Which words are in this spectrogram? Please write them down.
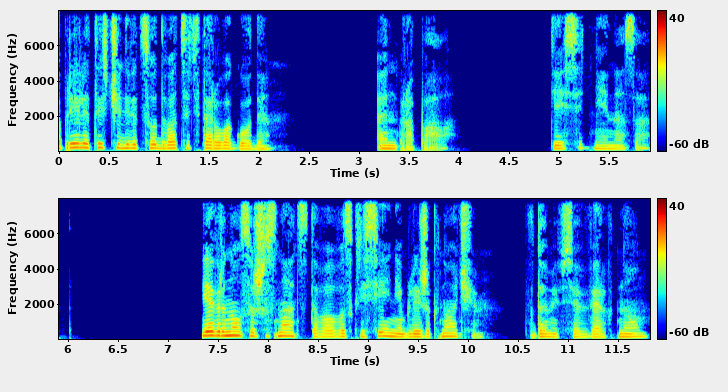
апреля 1922 года. Энн пропала. Десять дней назад. Я вернулся 16-го, воскресенья, ближе к ночи. В доме все вверх дном.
